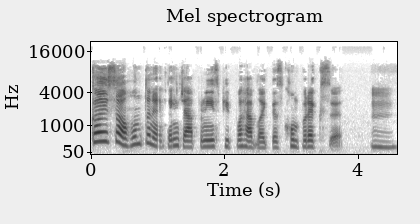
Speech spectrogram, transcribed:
回さ、本当に I think Japanese people have like this complex うん。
